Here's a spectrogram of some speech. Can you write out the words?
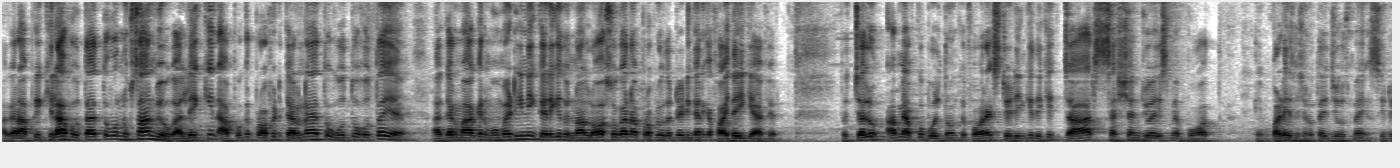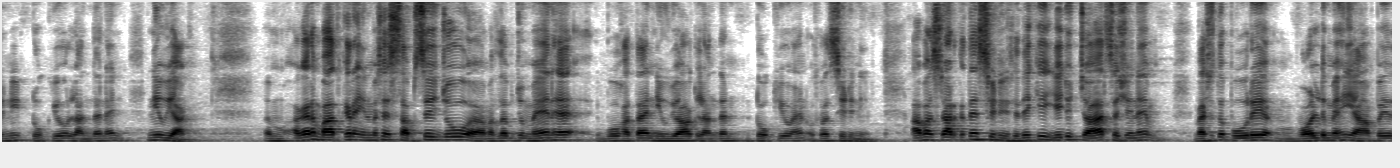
अगर आपके खिलाफ होता है तो वो नुकसान भी होगा, लेकिन आपको अगर प्रॉफिट करना है तो वो तो होता ही है। अगर मार्केट मूवमेंट ही नहीं करेगी तो ना लॉस होगा, ना प्रॉफिट होगा ट्रेडिंग करने का फ़ायदा ही क्या है फिर? तो चलो, अब मैं आपको बोलता हूँ कि फॉरेक्स ट्रेडिंग के देखिए, चार सेशन जो है इसमें बहुत बड़े सेशन होते हैं जो उसमें Sydney, Tokyo, London and New York अगर हम बात करें इनमें से सबसे जो मतलब जो मेन है, वो आता है न्यूयॉर्क लंदन, टोक्यो एंड उसके बाद सिडनी। अब हम स्टार्ट करते हैं सिडनी से। देखिए, ये जो चार सेशन है, वैसे तो पूरे वर्ल्ड में ही यहाँ पे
